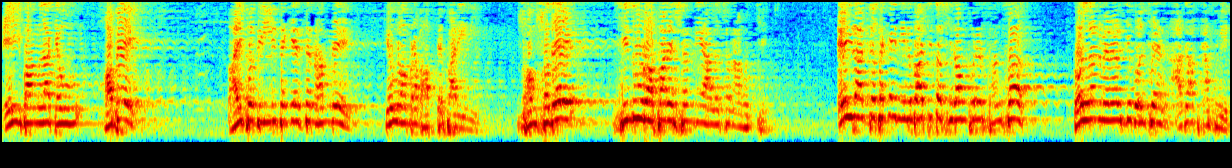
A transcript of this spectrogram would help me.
এই বাংলা কেউ হবে? ভাইপো দিল্লি থেকে এসে নামবে, কেউ আমরা ভাবতে পারিনি। সংসদে সিঁদুর অপারেশন নিয়ে আলোচনা হচ্ছে। এই রাজ্য থেকে নির্বাচিত শ্রীরামপুরের সাংসদ কল্যাণ ব্যানার্জি বলছেন, আজাদ কাশ্মীর।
